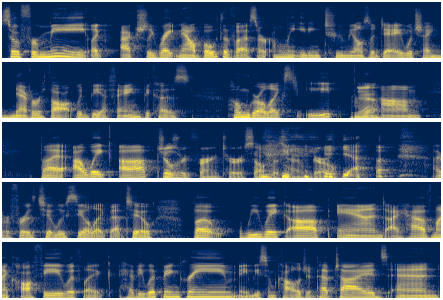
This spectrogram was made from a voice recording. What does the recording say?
So, for me, like actually, right now, both of us are only eating two meals a day, which I never thought would be a thing because homegirl likes to eat. Yeah. Um, but I'll wake up. Jill's referring to herself as homegirl. yeah. I refer to Lucille like that too. But we wake up and I have my coffee with like heavy whipping cream, maybe some collagen peptides, and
